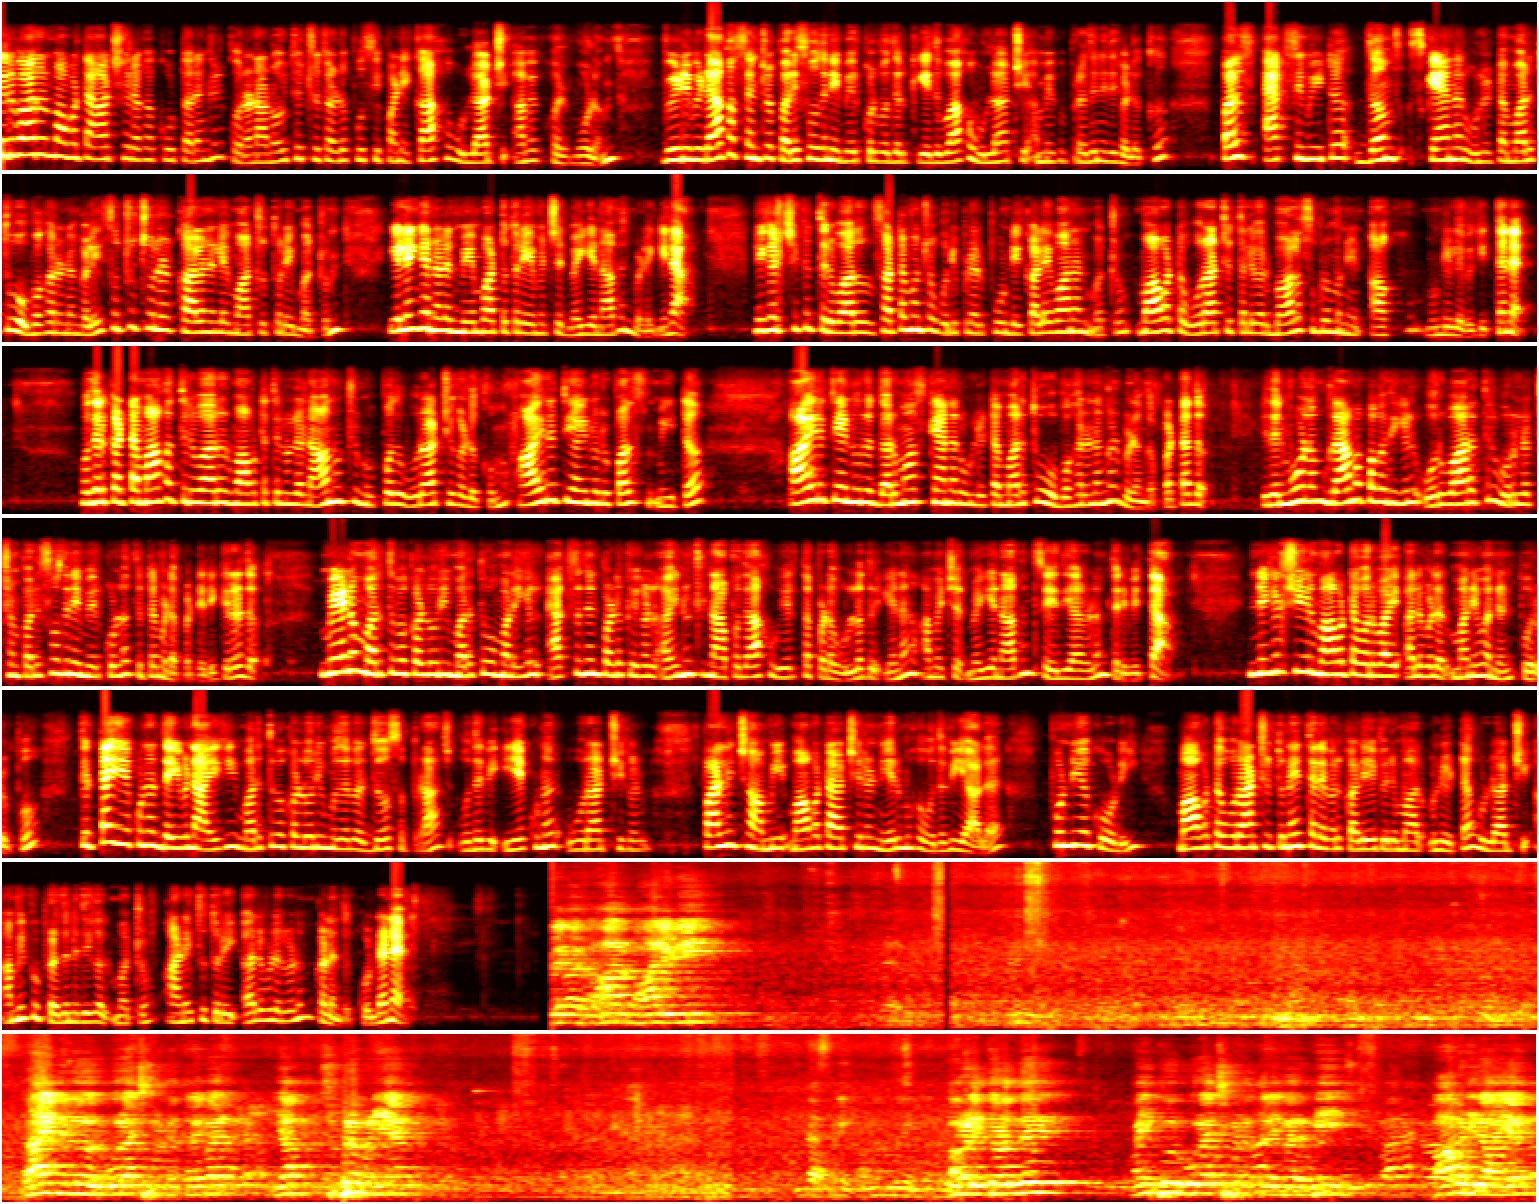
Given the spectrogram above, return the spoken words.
திருவாரூர் மாவட்ட ஆட்சியரக கூட்டரங்கில் கொரோனா நோய் தொற்று தடுப்பூசி பணிக்காக உள்ளாட்சி அமைப்புகள் மூலம் வீடு வீடாக சென்று பரிசோதனை மேற்கொள்வதற்கு ஏதுவாக உள்ளாட்சி அமைப்பு பிரதிநிதிகளுக்கு பல்ஸ் ஆக்சிமீட்டர் தம்ஸ் ஸ்கேனர் உள்ளிட்ட மருத்துவ உபகரணங்களை சுற்றுச்சூழல் காலநிலை மாற்றுத்துறை மற்றும் இளைஞர் நலன் மேம்பாட்டுத்துறை அமைச்சர் மெய்யநாதன் வழங்கினார். நிகழ்ச்சிக்கு திருவாரூர் சட்டமன்ற உறுப்பினர் பூண்டி கலைவாணன் மற்றும் மாவட்ட ஊராட்சித் தலைவர் பாலசுப்ரமணியன் ஆகியோர் முன்னிலை வகித்தனர். முதற்கட்டமாக திருவாரூர் மாவட்டத்தில் உள்ள நானூற்று முப்பது ஊராட்சிகளுக்கும் ஆயிரத்தி ஐநூறு பல்ஸ் மீட்டர் ஆயிரத்தி ஐநூறு தர்மா ஸ்கேனர் உள்ளிட்ட மருத்துவ உபகரணங்கள் வழங்கப்பட்டது. இதன் மூலம் கிராம பகுதியில் ஒரு வாரத்தில் ஒரு லட்சம் பரிசோதனை மேற்கொள்ள திட்டமிடப்பட்டிருக்கிறது. மேலும் மருத்துவக் கல்லூரி மருத்துவமனையில் ஆக்சிஜன் படுக்கைகள் ஐநூற்று நாற்பதாக உயர்த்தப்பட உள்ளது என அமைச்சர் மெய்யநாதன் செய்தியாளர்களிடம் தெரிவித்தார். நிகழ்ச்சியில் மாவட்ட வருவாய் அலுவலர் மணிவண்ணன் பொறுப்பு. திட்ட இயக்குநர் தெய்வநாயகி மருத்துவக் கல்லூரி முதல்வர் ஜோசப் ராஜ் உதவி இயக்குநர் ஊராட்சிகள் பழனிசாமி மாவட்ட ஆட்சியர் நேர்முக உதவியாளர் புண்ணியகோடி மாவட்ட ஊராட்சி துணைத் தலைவர் கலியபெருமாள் உள்ளிட்ட உள்ளாட்சி அமைப்பு பிரதிநிதிகள் மற்றும் அனைத்து துறை அலுவலர்களும் கலந்து கொண்டனர். ராயநல்லூர் ஊராட்சி மன்ற தலைவர் எம் சுப்பிரமணியன். அவர்களைத் தொடர்ந்து வைப்பூர் ஊராட்சி மன்ற தலைவர் பி. பாவடி ராயன்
